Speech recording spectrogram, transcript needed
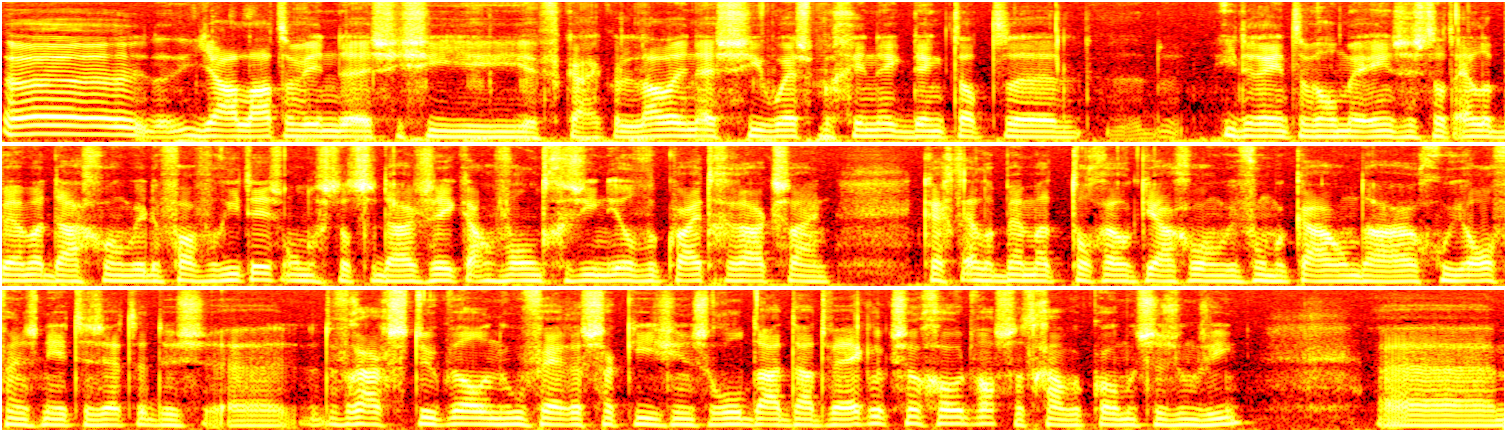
Uh, ja, laten we in de SEC even kijken. Laten we in SEC West beginnen. Ik denk dat uh, iedereen het er wel mee eens is dat Alabama daar gewoon weer de favoriet is. Ondanks dat ze daar zeker aanvallend gezien heel veel kwijtgeraakt zijn. Krijgt Alabama toch elk jaar gewoon weer voor elkaar om daar een goede offense neer te zetten. Dus uh, de vraag is natuurlijk wel in hoeverre Sarkisian's rol daar daadwerkelijk zo groot was. Dat gaan we komend seizoen zien. Ehm,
